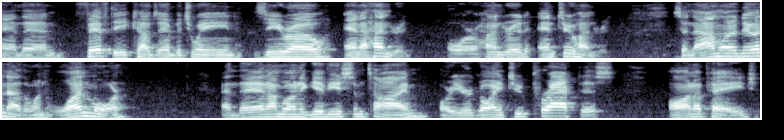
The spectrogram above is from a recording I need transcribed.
And then 50 comes in between zero and 100 or 100 and 200. So now I'm going to do another one, one more. And then I'm going to give you some time, or you're going to practice on a page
